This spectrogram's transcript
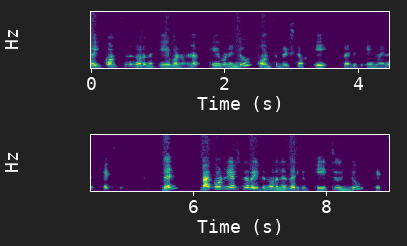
റേറ്റ് കോൺസ്റ്റന്റ് എന്ന് പറയുന്നത് കെ വൺ ആണ്. K one into concentration of A that is A minus X then backward റിയാക്ഷന്റെ റേറ്റ് എന്ന് പറയുന്നത് എന്തായിരിക്കും? K two into X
